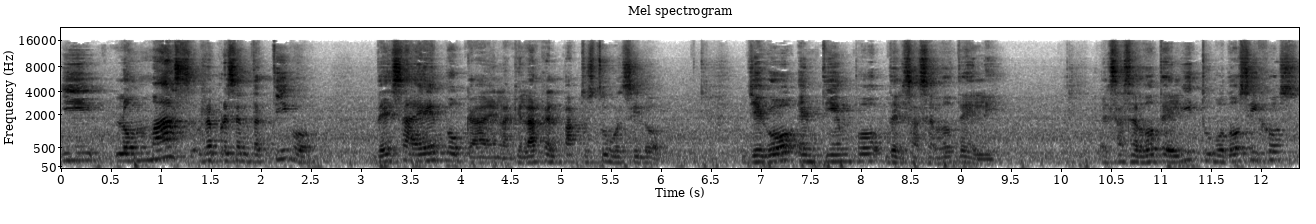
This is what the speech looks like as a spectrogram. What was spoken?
Y lo más representativo de esa época en la que el arca del pacto estuvo en Silo, llegó en tiempo del sacerdote Elí. El sacerdote Elí tuvo dos hijos,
